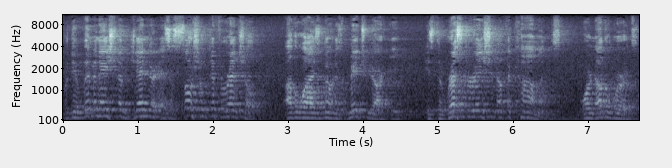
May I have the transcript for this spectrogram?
for the elimination of gender as a social differential, otherwise known as matriarchy, is the restoration of the commons, or in other words,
